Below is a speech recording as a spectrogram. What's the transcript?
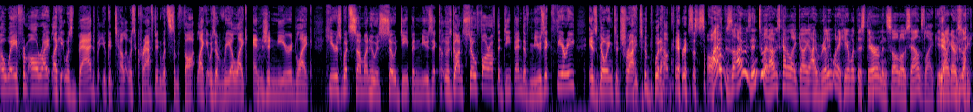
away from all right like it was bad but you could tell it was crafted with some thought like it was a real like engineered like here's what someone who is so deep in music who has gone so far off the deep end of music theory is going to try to put out there as a song I was I was into it. I was kind of like going. I really want to hear what this theorem theremin solo sounds like. You know, Yeah. like I was like,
